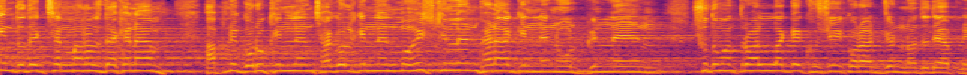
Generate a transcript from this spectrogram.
কিন্তু দেখছেন, মানুষ দেখে না। আপনি গরু কিনলেন, ছাগল কিনলেন, মহিষ কিনলেন, ভেড়া কিনলেন, উট কিনলেন, শুধুমাত্র আল্লাহকে খুশি করার জন্য যদি আপনি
